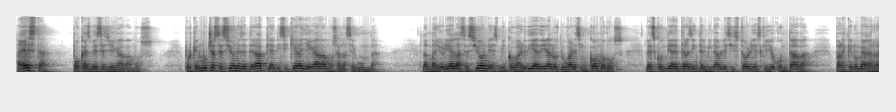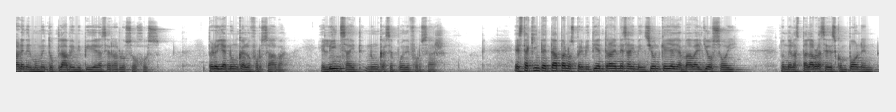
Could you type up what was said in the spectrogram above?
A esta pocas veces llegábamos, porque en muchas sesiones de terapia ni siquiera llegábamos a la segunda. La mayoría de las sesiones, mi cobardía de ir a los lugares incómodos, la escondía detrás de interminables historias que yo contaba para que no me agarrara en el momento clave y me pidiera cerrar los ojos pero ella nunca lo forzaba. El insight nunca se puede forzar. Esta quinta etapa nos permitía entrar en esa dimensión que ella llamaba el yo soy, donde las palabras se descomponen,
